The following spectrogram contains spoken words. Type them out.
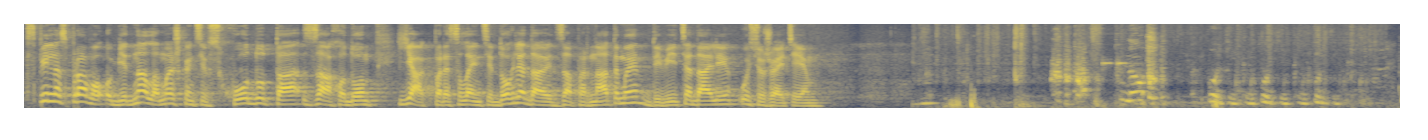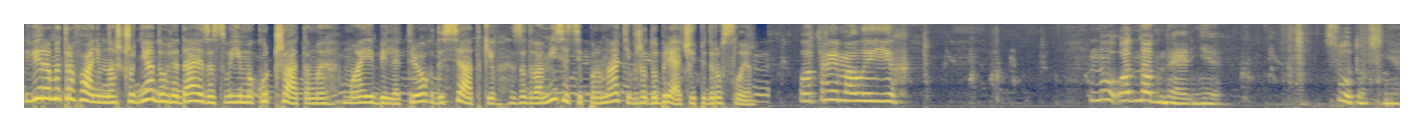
Спільна справа об'єднала мешканців сходу та заходу. Як переселенці доглядають за пернатими, дивіться далі у сюжеті. Ну, потікай, потікай, потікай. Віра Митрофанівна щодня доглядає за своїми курчатами. Має біля трьох десятків. За два місяці пернаті вже добряче підросли. Отримали їх ну, однодневні, суточні.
